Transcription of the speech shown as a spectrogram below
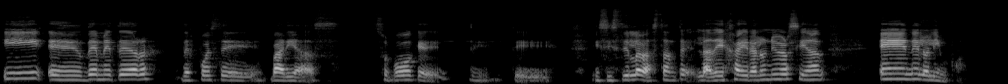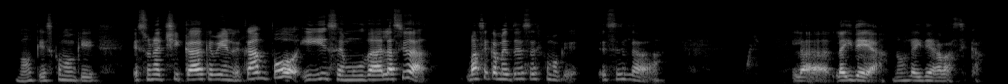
y eh, Demeter, después de varias, supongo que de, insistirle bastante, la deja ir a la universidad en el Olimpo, ¿no? Que es como que es una chica que vive en el campo y se muda a la ciudad. Básicamente esa es como que, esa es la, la, la idea, ¿no? La idea básica.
